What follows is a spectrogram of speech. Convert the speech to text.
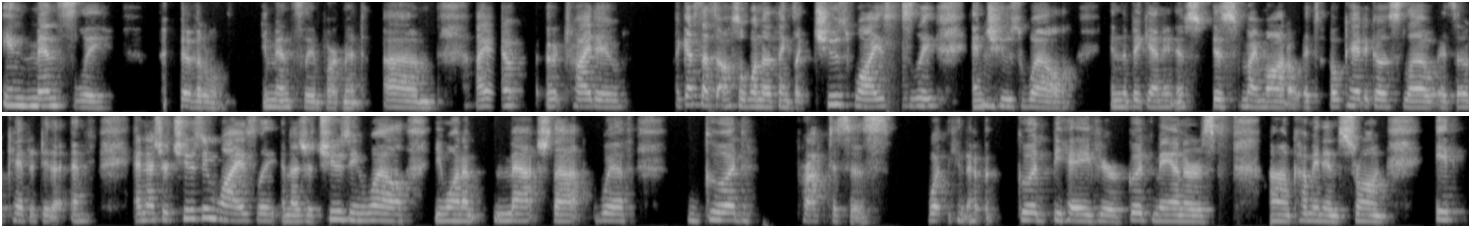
immensely pivotal, immensely important. Um, I, I try to I guess that's also one of the things like choose wisely and mm-hmm. choose well in the beginning is is my motto. It's okay to go slow. It's okay to do that. And and as you're choosing wisely and as you're choosing well, you want to match that with good practices. What you know, good behavior, good manners, um, coming in strong. It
